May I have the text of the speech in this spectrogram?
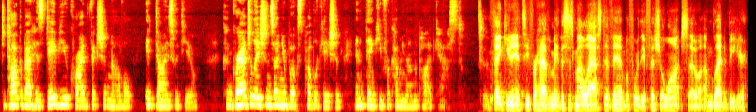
to talk about his debut crime fiction novel, It Dies With You. Congratulations on your book's publication, and thank you for coming on the podcast. Thank you, Nancy, for having me. This is my last event before the official launch, so I'm glad to be here.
